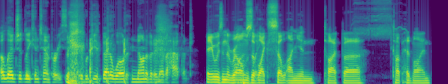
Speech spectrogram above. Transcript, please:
allegedly contemporary things. it would be a better world if none of it had ever happened. It was in the realms of like Cell Onion type uh type headline.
